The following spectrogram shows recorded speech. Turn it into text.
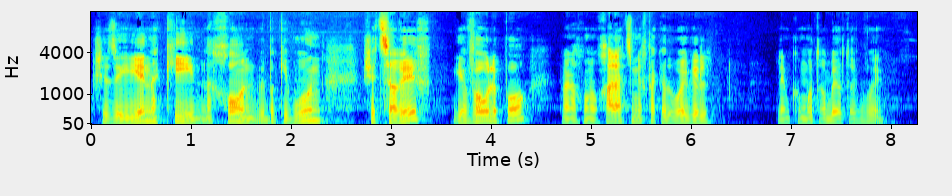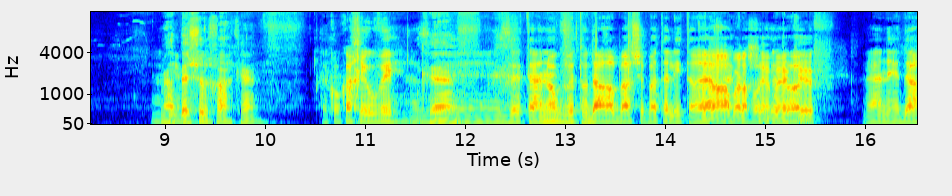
כשזה יהיה נקי, נכון ובכיוון שצריך, יבואו לפה, ואנחנו נוכל להצמיח את הכדורגל למקומות הרבה יותר גבוהים. מהפה שלך, כן. זה כל כך חיובי. אז כן. אה, זה תענוג, ותודה רבה שבאת להתארח. תודה רבה לכם, היה כיף. זה היה נהדר.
